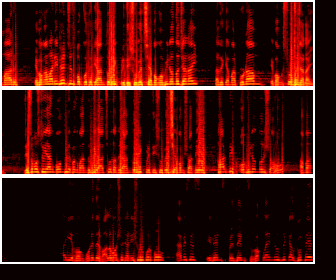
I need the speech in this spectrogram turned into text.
আমার এবং আমার ইভেন্টসের পক্ষ থেকে আন্তরিক প্রীতি, শুভেচ্ছা এবং অভিনন্দন জানাই। তাদেরকে আমার প্রণাম এবং শ্রদ্ধা জানাই। যে সমস্ত ইয়াং বন্ধু এবং বান্ধবীরা আছো, তাদের আন্তরিক প্রীতি, শুভেচ্ছা এবং সাথে হার্দিক অভিনন্দন সহ আমার ভাই এবং বোনেদের ভালোবাসা জানিয়ে শুরু করব। অ্যামিসিস ইভেন্টস প্রেজেন্টস রকলাইন মিউজিক্যাল গ্রুপের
